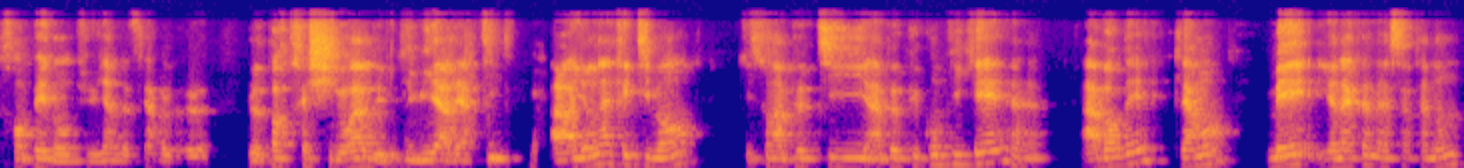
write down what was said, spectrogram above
trempé dont tu viens de faire le, portrait chinois du, du, milliardaire type. Alors, il y en a effectivement qui sont un, petit, un peu plus compliqués à aborder, clairement, mais il y en a quand même un certain nombre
